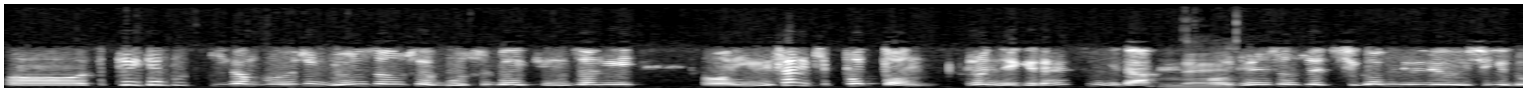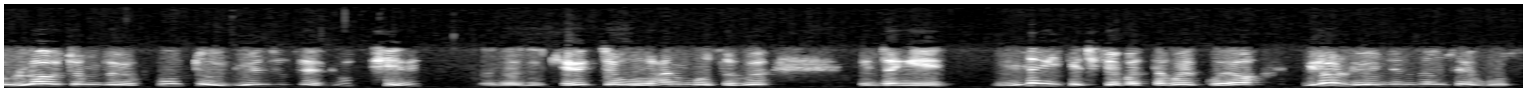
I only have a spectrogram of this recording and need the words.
어, 스프링 캠프 기간 보여준 류현진 선수의 모습에 굉장히 어, 인상 깊었던 그런 얘기를 했습니다. 네. 어, 류현진 선수의 직업 윤리 의식이 놀라울 정도였고 또 류현진 선수의 루틴, 계획적으로 하는 모습을 굉장히 인상 깊게 지켜봤다고 했고요. 이런 류현진 선수의 모습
